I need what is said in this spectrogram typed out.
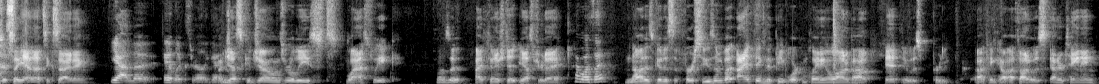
Just So yeah, that's exciting. Yeah, the it looks really good. Jessica Jones released last week. Was it? I finished it yesterday. How was it? Not as good as the first season, but I think that people are complaining a lot about it. It was pretty. I think I thought it was entertaining.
